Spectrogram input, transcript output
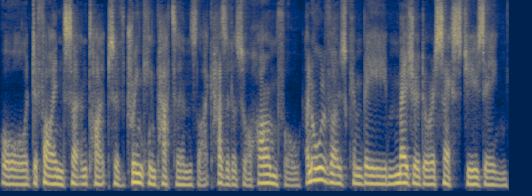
or define certain types of drinking patterns like hazardous or harmful. And all of those can be measured or assessed using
